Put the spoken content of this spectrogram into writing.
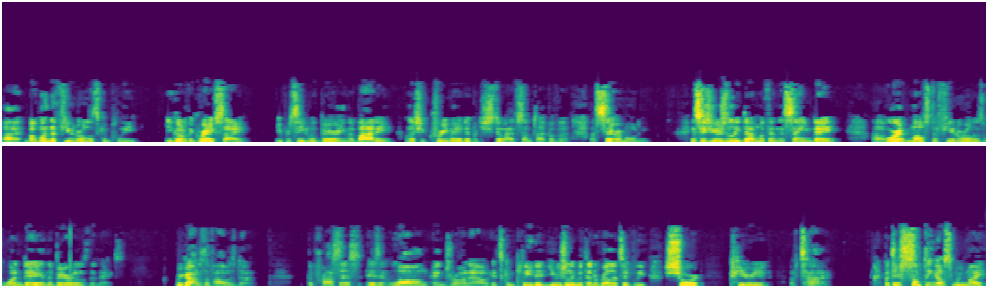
Uh, but when the funeral is complete, you go to the gravesite. You proceed with burying the body, unless you've cremated, but you still have some type of a, a ceremony. This is usually done within the same day, uh, or at most, the funeral is one day and the burial is the next regardless of how it's done. The process isn't long and drawn out. It's completed usually within a relatively short period of time. But there's something else we might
